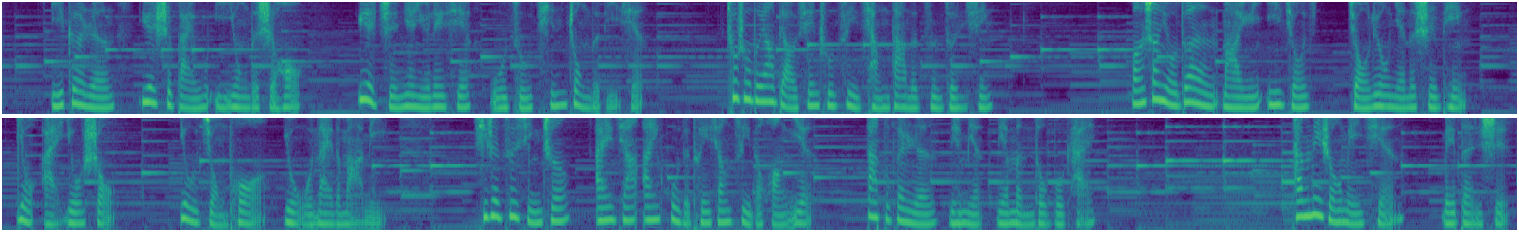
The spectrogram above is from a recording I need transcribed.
一个人越是百无一用的时候，越执念于那些无足轻重的底线，处处都要表现出自己强大的自尊心。网上有段马云一九九六年的视频，又矮又瘦，又窘迫又无奈的马明，骑着自行车挨家挨户的推销自己的黄页，大部分人连面连门都不开。他们那时候没钱，没本事，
